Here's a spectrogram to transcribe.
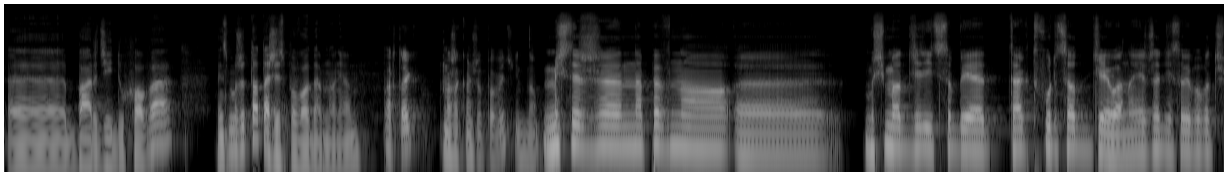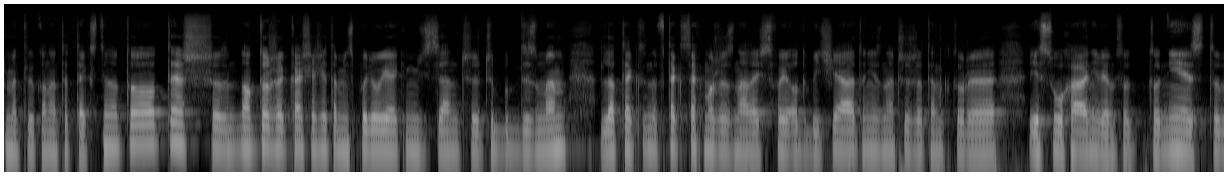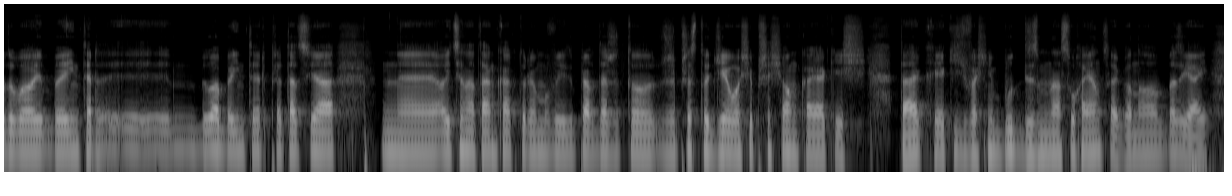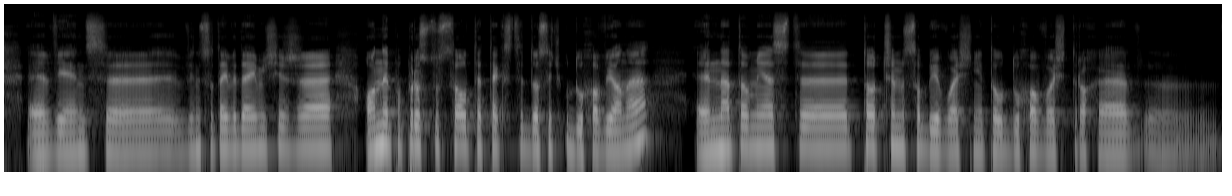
bardziej duchowe. Więc może to też jest powodem, no nie? Bartek, masz jakąś odpowiedź inną? Myślę, że na pewno e, musimy oddzielić sobie tak twórcę od dzieła. No jeżeli sobie popatrzymy tylko na te teksty, no to też no to, że Kasia się tam inspiruje jakimś zen czy, czy buddyzmem, dla tek w tekstach może znaleźć swoje odbicie, ale to nie znaczy, że ten, który je słucha, nie wiem, to, to nie jest, to byłaby, inter, yy, byłaby interpretacja yy, ojca Natanka, który mówi, prawda, że to, że przez to dzieło się przesiąka jakieś, tak, jakiś właśnie buddyzm na słuchającego, no bez jaj. E, Więc, e, więc tutaj wydaje mi się, że one po prostu są te teksty dosyć uduchowione. E, Natomiast e, to, czym sobie właśnie tą duchowość trochę, e,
